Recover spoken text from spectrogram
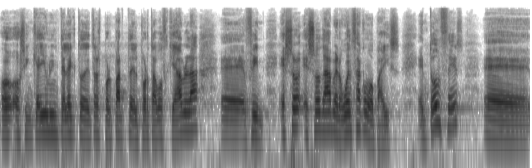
o, sin que haya un intelecto detrás por parte del portavoz que habla. Eh, en fin, eso, eso da vergüenza como país. Entonces, eh,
